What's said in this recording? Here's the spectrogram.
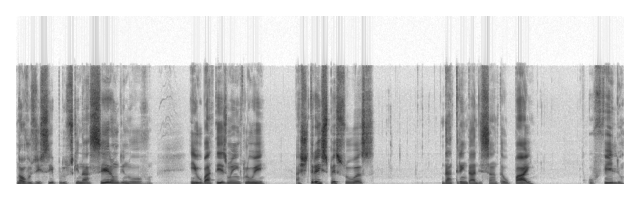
novos discípulos que nasceram de novo. E o batismo inclui as três pessoas da Trindade Santa, o Pai, o Filho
